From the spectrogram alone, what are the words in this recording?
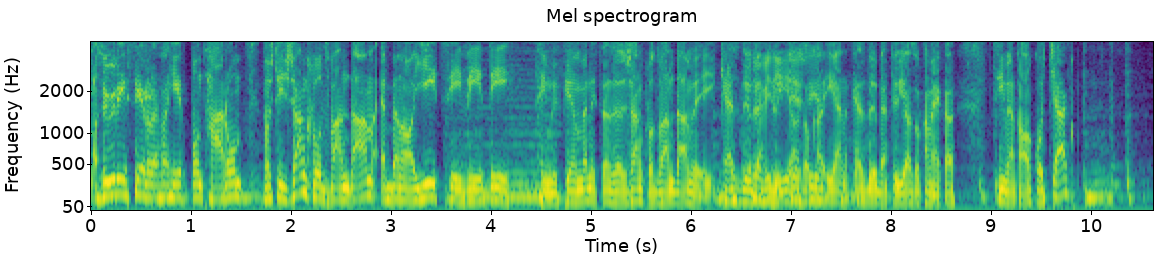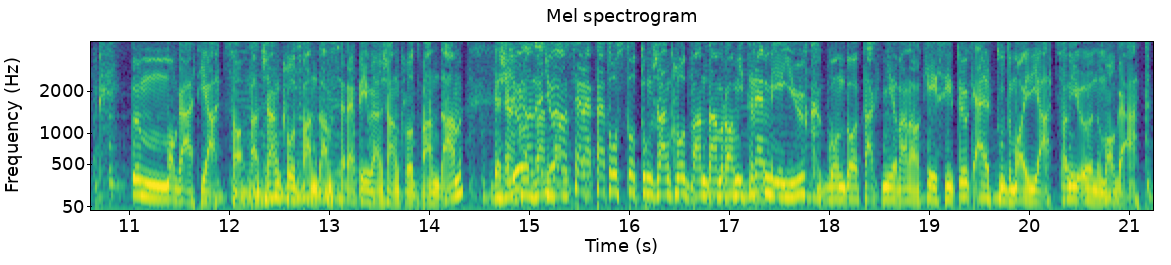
az ő részéről ez a 7.3, most itt Jean-Claude Van Damme ebben a JCVD című filmben, itt ez Jean-Claude Van Damme kezdőbetűi azok, igen, kezdőbetűi azok, amelyek a címet alkotják önmagát játsza. Tehát Jean-Claude Van Damme szerepében Jean-Claude Van Damme. De Jean egy, olyan, Van egy olyan szerepet osztottunk Jean-Claude Van Damme-ra, amit reméljük, gondolták nyilván a készítők, el tud majd játszani önmagát.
